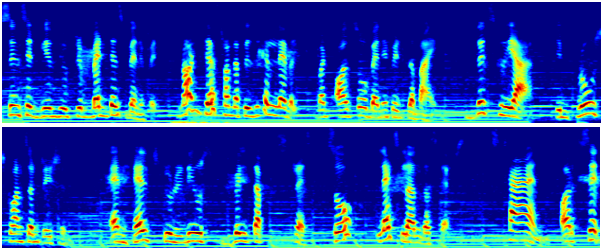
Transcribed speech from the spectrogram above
since it gives you tremendous benefit, not just on the physical level but also benefits the mind. This kriya improves concentration and helps to reduce built up stress. So let's learn the steps. Stand or sit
